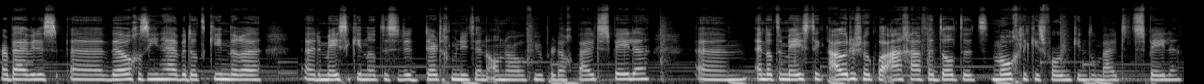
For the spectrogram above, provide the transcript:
Waarbij we dus uh, wel gezien hebben dat kinderen, uh, de meeste kinderen tussen de 30 minuten en anderhalf uur per dag buiten spelen. Um, en dat de meeste ouders ook wel aangaven dat het mogelijk is voor hun kind om buiten te spelen.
